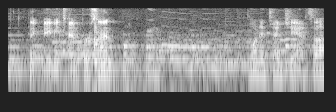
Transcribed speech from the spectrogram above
I think maybe 10%. 1 in 10 chance, huh?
